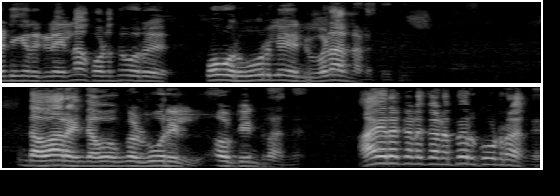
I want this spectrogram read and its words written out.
நடிகர்களை எல்லாம் கொண்டு ஒரு ஒவ்வொரு ஊர்லயும் விழா நடத்துது. இந்த வாரம் இந்த உங்கள் ஊரில் அப்படின்றாங்க. ஆயிரக்கணக்கான பேர் கூடுறாங்க.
